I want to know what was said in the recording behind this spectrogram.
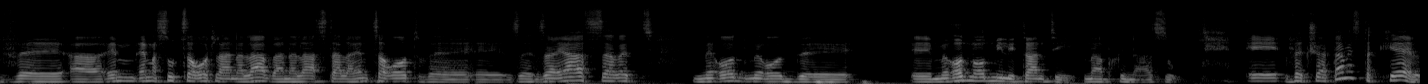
והם עשו צרות להנהלה וההנהלה עשתה להם צרות וזה היה סרט מאוד מאוד אה, אה, מאוד מאוד מיליטנטי מהבחינה הזו. אה, וכשאתה מסתכל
